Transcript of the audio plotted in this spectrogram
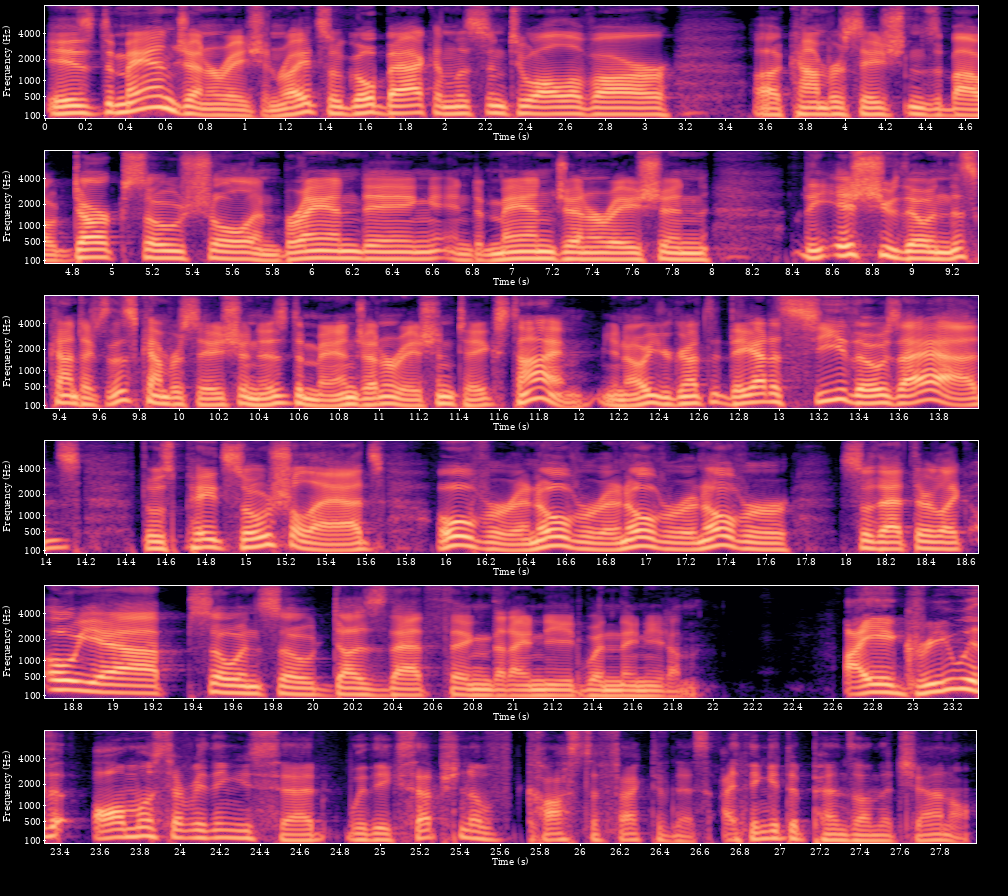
is demand generation, right? So go back and listen to all of our uh, conversations about dark social and branding and demand generation. The issue, though, in this context of this conversation, is demand generation takes time. You know, you're going to they got to see those ads, those paid social ads, over and over and over and over, so that they're like, oh yeah, so and so does that thing that I need when they need them. I agree with almost everything you said, with the exception of cost effectiveness. I think it depends on the channel.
